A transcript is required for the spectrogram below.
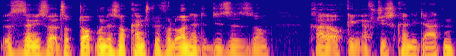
es ist ja nicht so, als ob Dortmund jetzt noch kein Spiel verloren hätte diese Saison, gerade auch gegen Abstiegskandidaten.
